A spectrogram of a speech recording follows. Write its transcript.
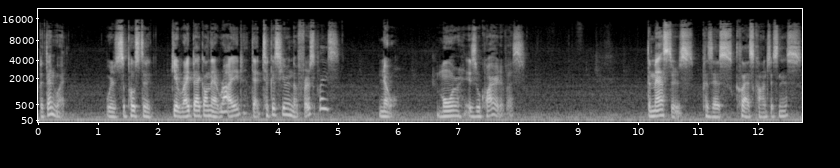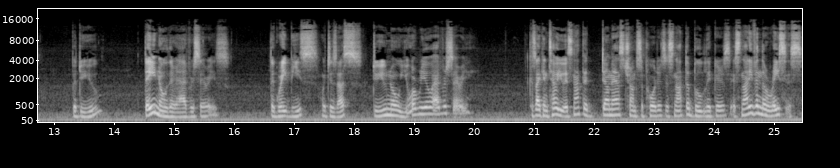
But then what? We're supposed to get right back on that ride that took us here in the first place? No. More is required of us. The masters possess class consciousness, but do you? They know their adversaries. The great beasts, which is us. Do you know your real adversary? Because I can tell you, it's not the dumbass Trump supporters, it's not the bootlickers, it's not even the racists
